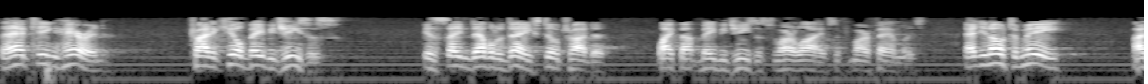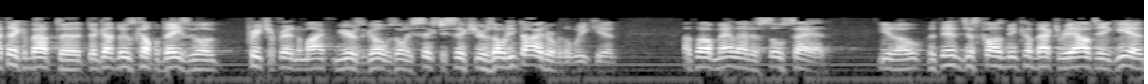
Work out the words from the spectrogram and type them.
that had King Herod try to kill baby Jesus is the same devil today still trying to wipe out baby Jesus from our lives and from our families. And you know, to me, I think about, uh, I got news a couple of days ago, a preacher friend of mine from years ago was only 66 years old. He died over the weekend. I thought, man, that is so sad, you know, but then it just caused me to come back to reality again,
